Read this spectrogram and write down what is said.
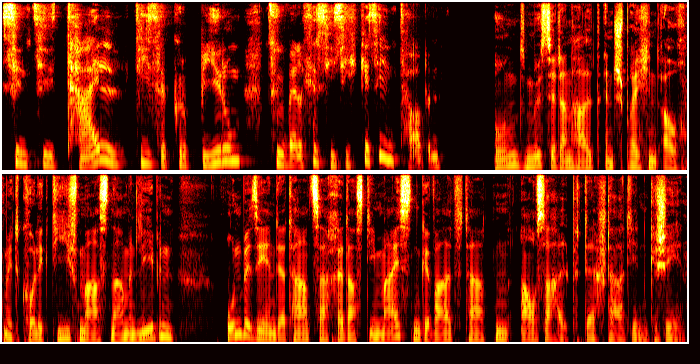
sind sie Teil dieser Gruppierung, zu welcher sie sich gesinnt haben. Und müsse dann halt entsprechend auch mit Kollektivmaßnahmen leben, unbesehen der Tatsache, dass die meisten Gewalttaten außerhalb der Stadien geschehen.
